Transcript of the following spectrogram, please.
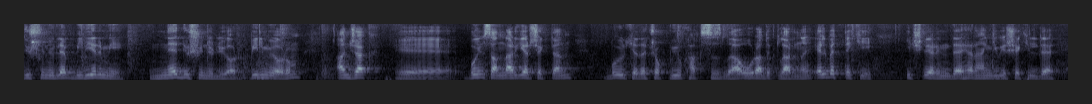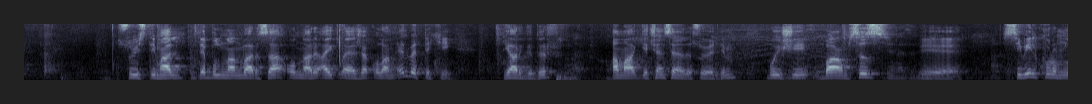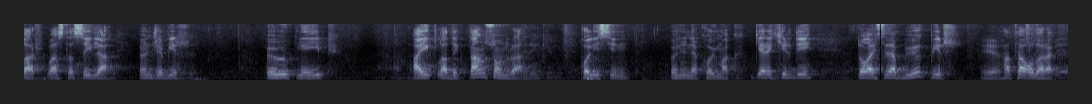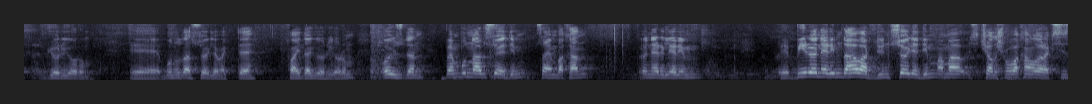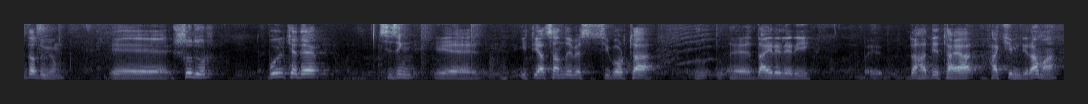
düşünülebilir mi? Ne düşünülüyor bilmiyorum. Ancak eee, bu insanlar gerçekten bu ülkede çok büyük haksızlığa uğradıklarını elbette ki içlerinde herhangi bir şekilde suistimalde bulunan varsa onları ayıklayacak olan elbette ki yargıdır. Ama geçen sene de söyledim bu işi bağımsız e, sivil kurumlar vasıtasıyla önce bir övükleyip ayıkladıktan sonra polisin önüne koymak gerekirdi. Dolayısıyla büyük bir e, hata olarak görüyorum. E, bunu da söylemekte fayda görüyorum. O yüzden ben bunları söyledim. Sayın Bakan önerilerim e, bir önerim daha var. Dün söyledim ama Çalışma Bakanı olarak siz de duyun. E, şudur. Bu ülkede sizin e, ihtiyaç sandığı ve sigorta e, daireleri e, daha detaya hakimdir ama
